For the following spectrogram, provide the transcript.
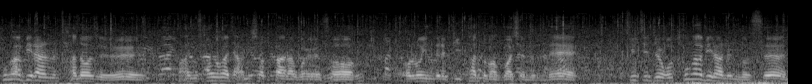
통합이라는 단어를 많이 사용하지 않으셨다라고 해서 언론인들의 비판도 받고 하셨는데 실질적으로 통합이라는 것은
